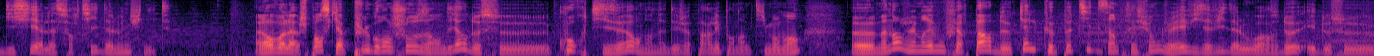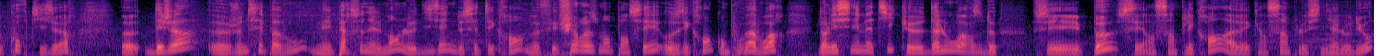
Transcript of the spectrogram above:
d'ici à la sortie d'Halo Infinite. Alors voilà, je pense qu'il y a plus grand chose à en dire de ce court teaser, on en a déjà parlé pendant un petit moment. Euh, maintenant, j'aimerais vous faire part de quelques petites impressions que j'avais vis-à-vis d'Halo Wars 2 et de ce court teaser. Euh, déjà, euh, je ne sais pas vous, mais personnellement, le design de cet écran me fait furieusement penser aux écrans qu'on pouvait avoir dans les cinématiques d'Halo Wars 2. C'est peu, c'est un simple écran avec un simple signal audio,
